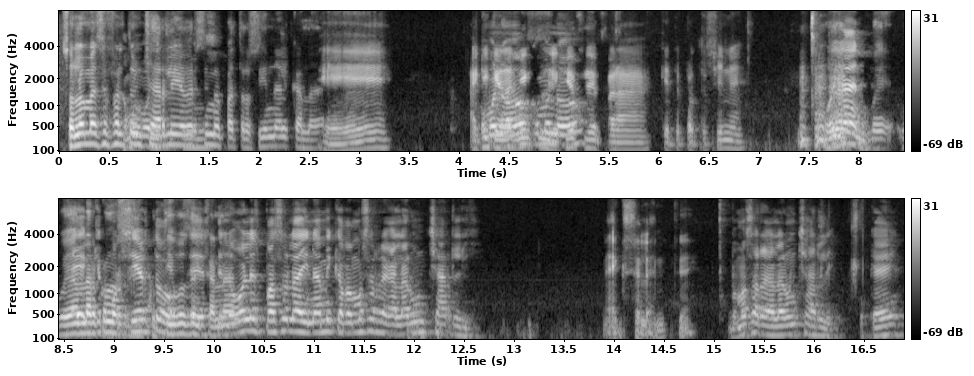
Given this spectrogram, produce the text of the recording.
Solo me hace falta un Charlie a ver si me patrocina el canal. Eh, hay que ¿Cómo quedar no? bien ¿Cómo con el no? jefe para que te patrocine. Oigan, voy, voy a eh, hablar que con por los cierto, ejecutivos del este, canal. luego les paso la dinámica. Vamos a regalar un Charlie. Excelente. Vamos a regalar un Charlie, ¿ok?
